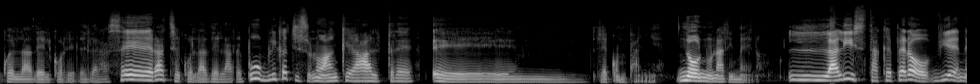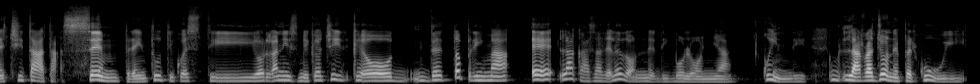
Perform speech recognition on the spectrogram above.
quella del Corriere della Sera, c'è quella della Repubblica, ci sono anche altre, ehm, le compagnie, non una di meno. La lista che però viene citata sempre in tutti questi organismi che ho, che ho detto prima è la Casa delle Donne di Bologna. Quindi la ragione per cui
